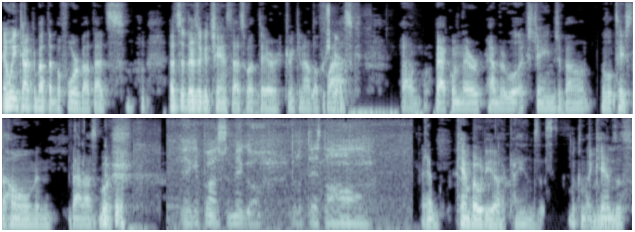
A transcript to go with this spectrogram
And we talked about that before. About that's that's a, there's a good chance that's what they're drinking out of the For sure. flask. Um, back when they're having their little exchange about little taste of home and badass bush Hey, ¿qué pasa, amigo? Little taste of home. and Cambodia, like Kansas. looking like Mhm. Kansas.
